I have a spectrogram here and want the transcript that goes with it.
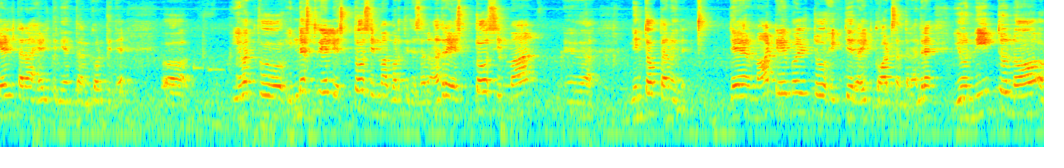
ಕೇಳ್ತಾರ, ಹೇಳ್ತೀನಿ ಅಂತ ಅಂದ್ಕೊಳ್ತಿದ್ದೆ ಇವತ್ತು ಇಂಡಸ್ಟ್ರಿಯಲ್ಲಿ ಎಷ್ಟೋ ಸಿನಿಮಾ ಬರ್ತಿದೆ ಸರ್ ಆದರೆ ಎಷ್ಟೋ ಸಿನಿಮಾ ನಿಂತೋಗ್ತಾನೂ ಇದೆ. They are not able to hit the right cards ಅಂತಾರೆ ಅಂದರೆ you need to know a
